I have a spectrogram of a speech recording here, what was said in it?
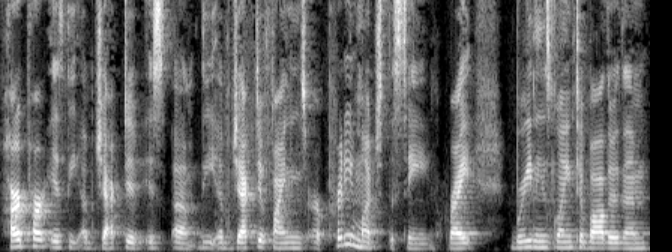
Hard part is the objective is um, the objective findings are pretty much the same, right? Breathing is going to bother them.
